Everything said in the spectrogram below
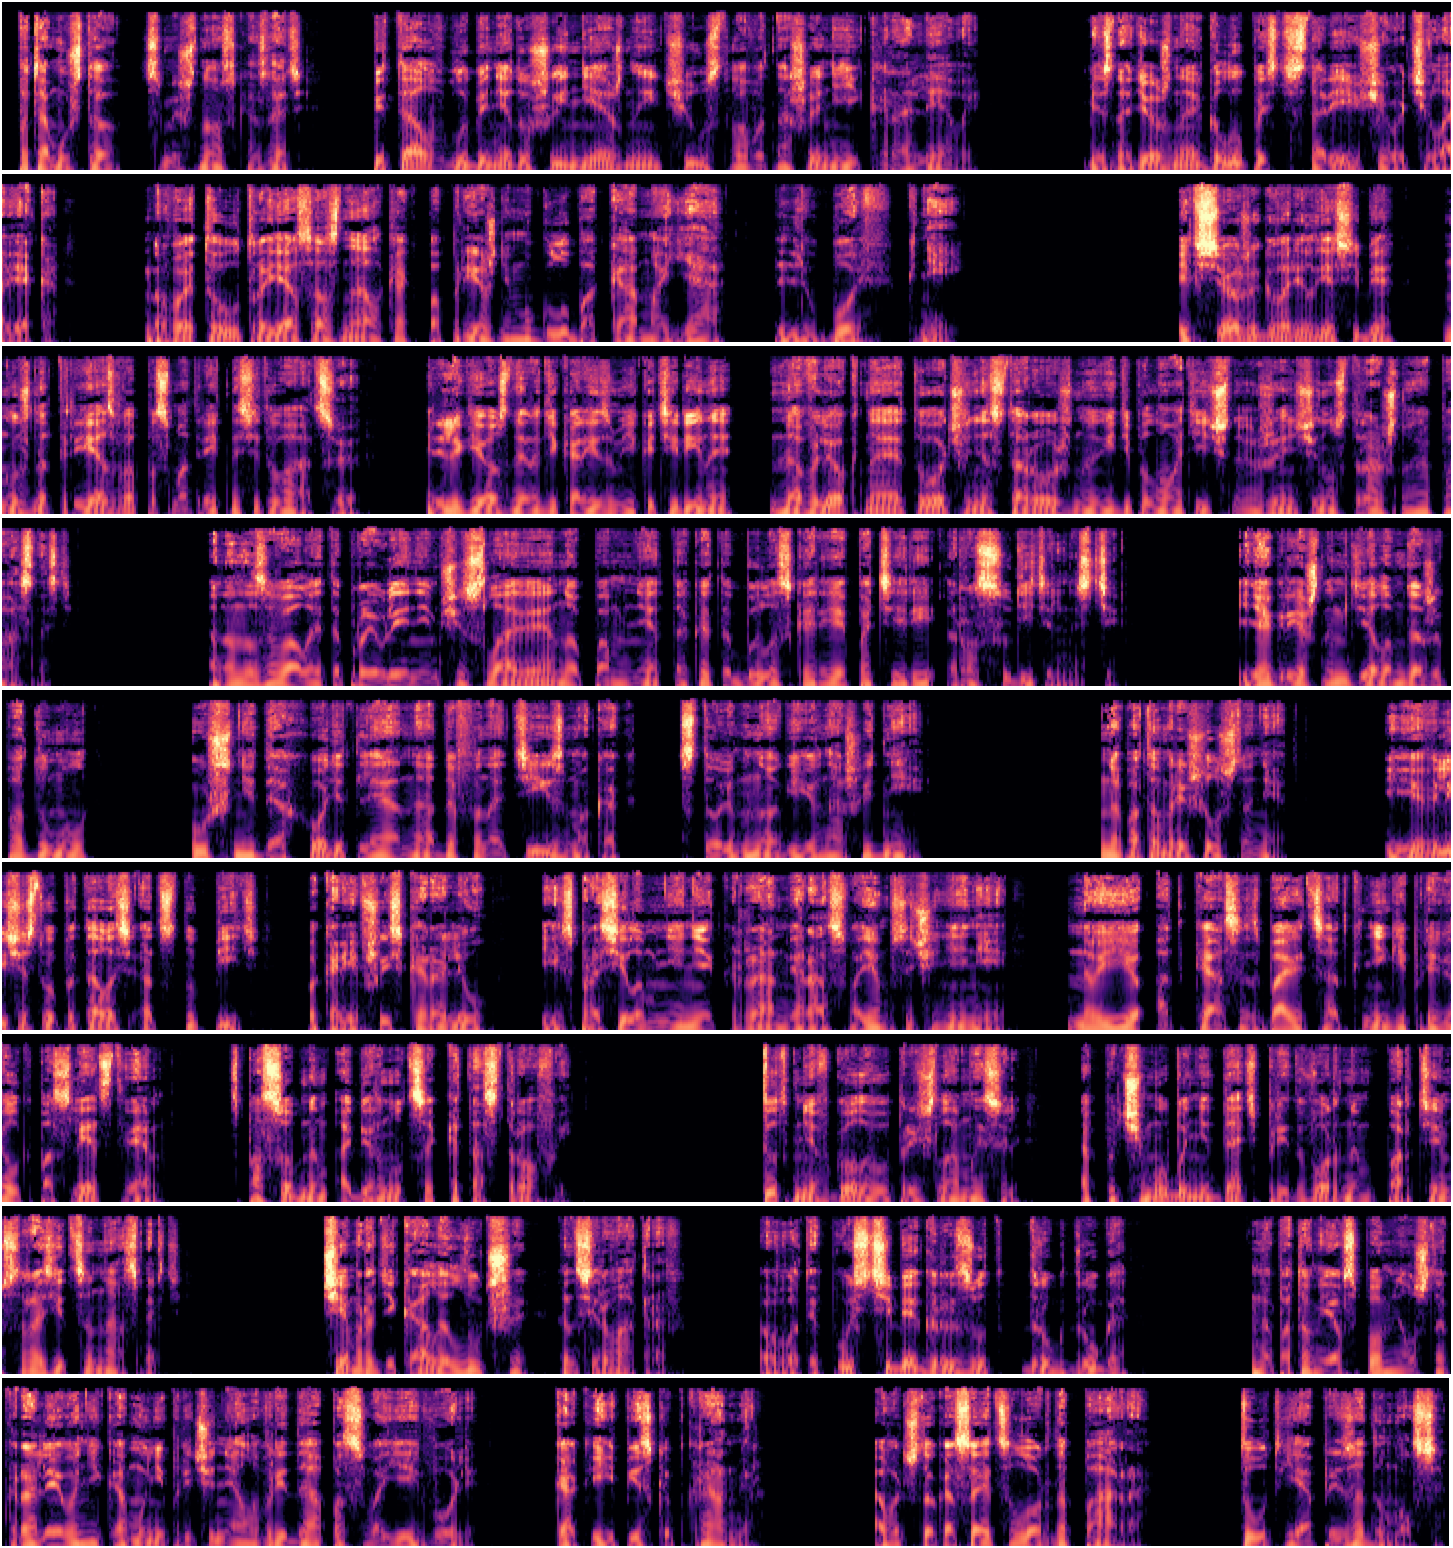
Потому что, смешно сказать, питал в глубине души нежные чувства в отношении королевы. Безнадежная глупость стареющего человека. Но в это утро я осознал, как по-прежнему глубока моя любовь к ней. И все же, говорил я себе, нужно трезво посмотреть на ситуацию. Религиозный радикализм Екатерины навлек на эту очень осторожную и дипломатичную женщину страшную опасность. Она называла это проявлением тщеславия, но по мне так это было скорее потерей рассудительности. Я грешным делом даже подумал, уж не доходит ли она до фанатизма, как столь многие в наши дни. Но потом решил, что нет. Ее Величество пыталось отступить, покорившись королю, и спросила мнение Кранмера о своем сочинении, но ее отказ избавиться от книги привел к последствиям, способным обернуться катастрофой. Тут мне в голову пришла мысль, а почему бы не дать придворным партиям сразиться насмерть? Чем радикалы лучше консерваторов? Вот и пусть себе грызут друг друга, но потом я вспомнил, что королева никому не причиняла вреда по своей воле, как и епископ Кранмер. А вот что касается лорда Пара, тут я призадумался.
